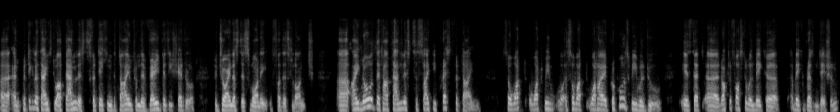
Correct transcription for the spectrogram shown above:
uh, and particular thanks to our panelists for taking the time from their very busy schedule to join us this morning for this launch. Uh, I know that our panelists are slightly pressed for time. So what, what, we, so what, what I propose we will do is that uh, Dr. Forster will make a, make a presentation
